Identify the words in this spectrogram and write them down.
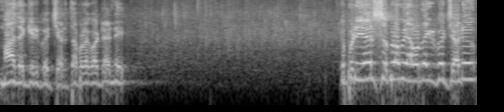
మా దగ్గరికి వచ్చాడు. తప్పడ కొట్టండి. ఇప్పుడు యేసు ప్రభు ఎవరి దగ్గరికి వచ్చాడు?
